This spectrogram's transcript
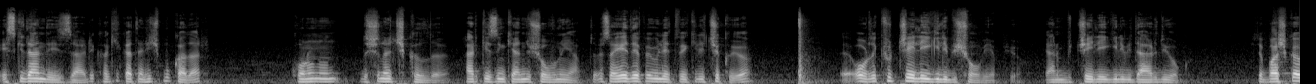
eskiden de izlerdik. Hakikaten hiç bu kadar konunun dışına çıkıldığı, herkesin kendi şovunu yaptığı. Mesela HDP milletvekili çıkıyor. E, orada Kürtçe ile ilgili bir şov yapıyor. Yani bütçeyle ilgili bir derdi yok. İşte başka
